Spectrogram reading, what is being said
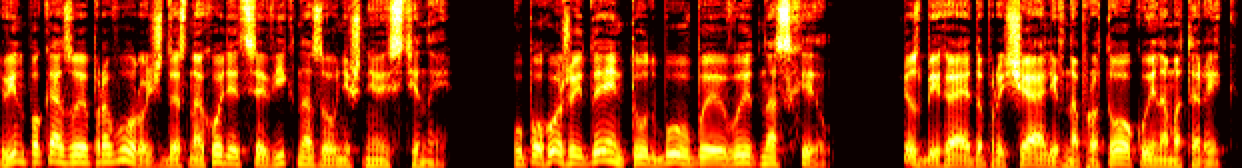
Він показує праворуч, де знаходяться вікна зовнішньої стіни. У погожий день тут був би вид на схил, що збігає до причалів на протоку і на материк.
